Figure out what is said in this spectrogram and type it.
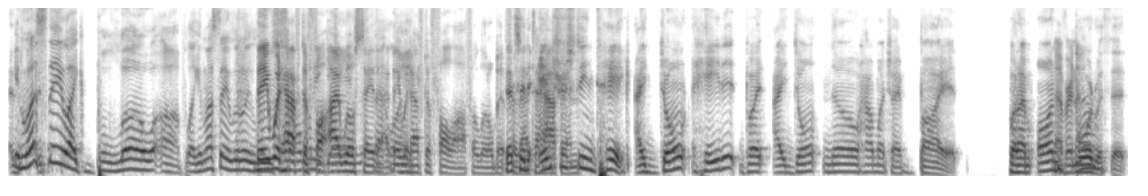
unless they like blow up, like unless they literally they lose would so have to many fall. I will say that, they would have to fall off a little bit. That's for an that to happen. interesting take. I don't hate it, but I don't know how much I buy it. But I'm on Never board know. with it.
